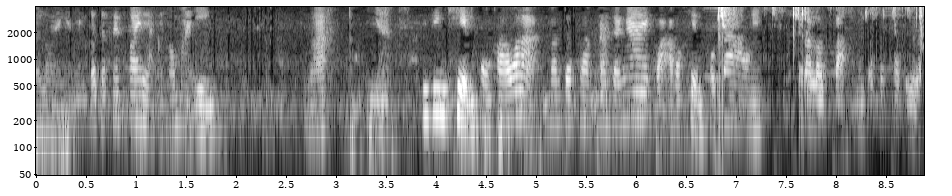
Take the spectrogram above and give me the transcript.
อยลอยอย่างเงี้ยมันก็จะค่อยๆไหลเข้ามาเองเห็นปะ เงี้ย จริงๆ เข็มของเขาอะมันจะมันจะง่ายกว่าเพราะเข็มเขายาวไงเวลาเราจับมันก็จะสะดวก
